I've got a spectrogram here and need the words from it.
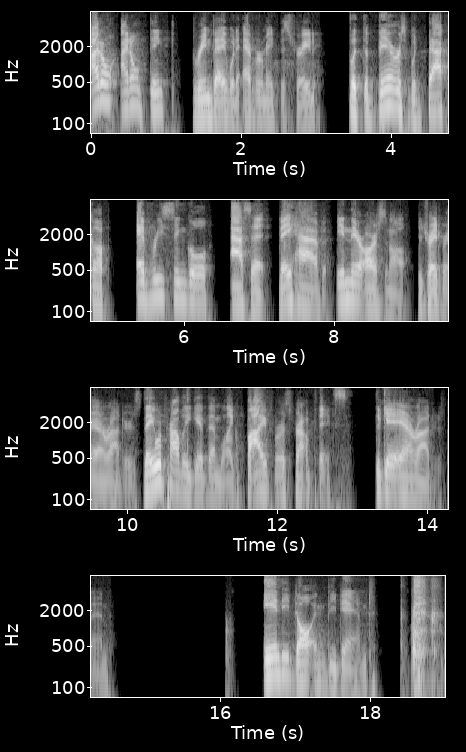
I don't. I don't think Green Bay would ever make this trade, but the Bears would back up every single asset they have in their arsenal to trade for Aaron Rodgers. They would probably give them like five first round picks to get Aaron Rodgers, man. Andy Dalton be damned.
